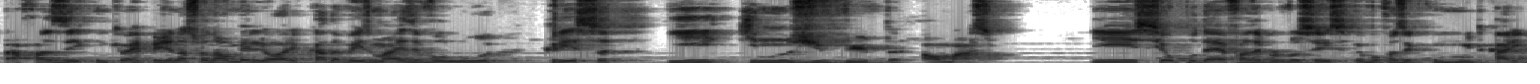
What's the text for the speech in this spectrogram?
para fazer com que o RPG Nacional melhore cada vez mais, evolua, cresça e que nos divirta ao máximo. E se eu puder fazer por vocês, eu vou fazer com muito carinho.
